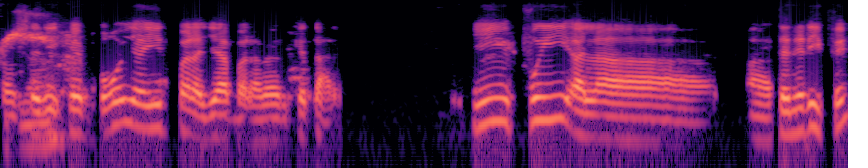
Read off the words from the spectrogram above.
Entonces dije, voy a ir para allá para ver qué tal. Y fui a, la, a Tenerife,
